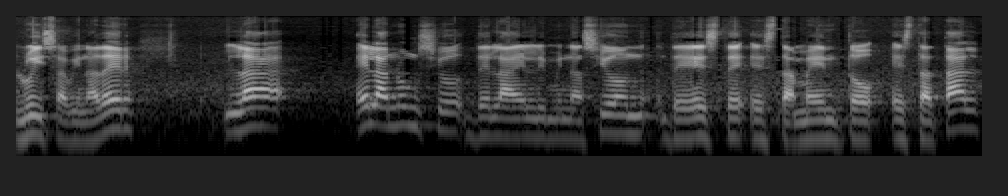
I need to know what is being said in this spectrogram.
Luis Abinader, el anuncio de la eliminación de este estamento estatal,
